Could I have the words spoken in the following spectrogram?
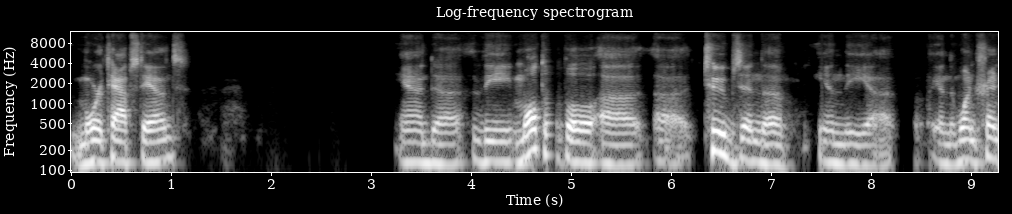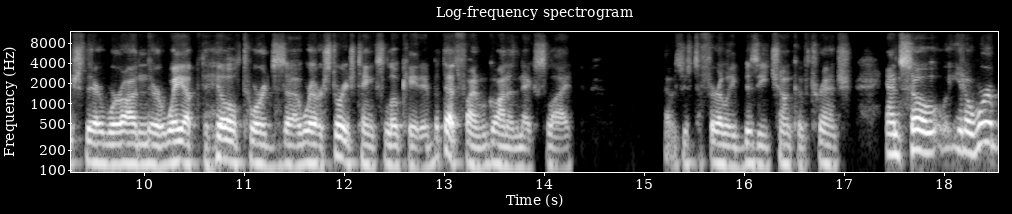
More tap stands. And uh, the multiple uh, uh, tubes in the in the uh, in the one trench there were on their way up the hill towards uh, where our storage tank's located. But that's fine. We'll go on to the next slide. That was just a fairly busy chunk of trench. And so, you know, we're,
